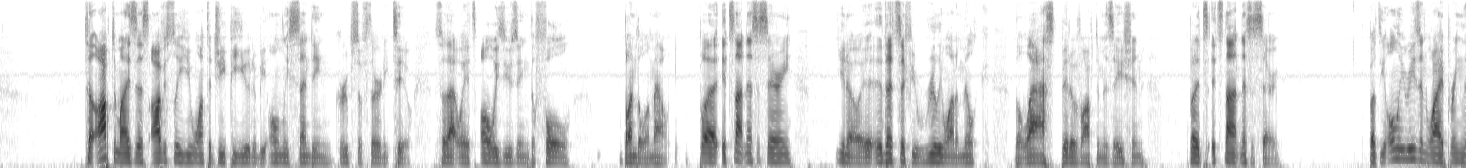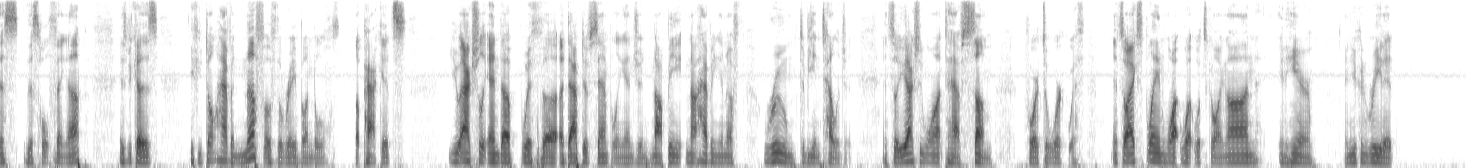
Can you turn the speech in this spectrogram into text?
to optimize this, obviously you want the GPU to be only sending groups of 32. So that way it's always using the full bundle amount. But it's not necessary. You know, it, that's if you really want to milk the last bit of optimization. But it's it's not necessary. But the only reason why I bring this this whole thing up is because if you don't have enough of the ray bundle uh, packets, you actually end up with the adaptive sampling engine not being not having enough room to be intelligent. And so you actually want to have some for it to work with. And so I explain what, what what's going on in here, and you can read it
